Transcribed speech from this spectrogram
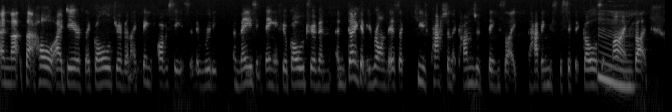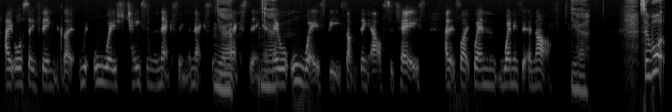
and that's that whole idea of the goal driven. I think obviously it's a really amazing thing if you're goal driven. And don't get me wrong, there's a huge passion that comes with things like having specific goals in Hmm. mind. But I also think that we're always chasing the next thing, the next thing, Yeah. the next thing, Yeah. and there will always be something else to chase. And it's like when when is it enough? Yeah. So what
